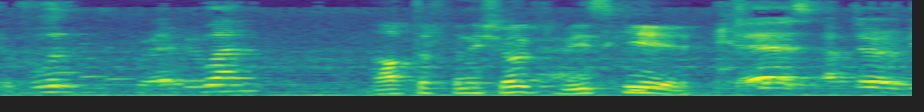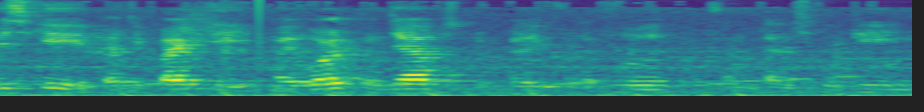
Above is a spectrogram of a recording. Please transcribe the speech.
the food for everyone. After finish work, whiskey. Yes, after whiskey party party, my work on job is preparing for the food, sometimes cooking.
